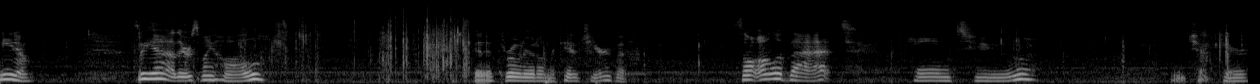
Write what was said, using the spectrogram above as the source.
Neato. So yeah, there's my haul. Just gonna throw it out on the couch here, but so all of that came to let me check here.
